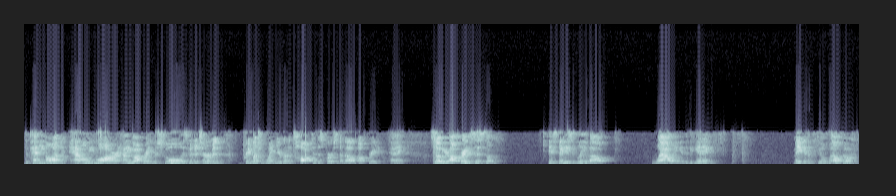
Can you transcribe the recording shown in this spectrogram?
depending on how you are and how you operate your school is going to determine pretty much when you're going to talk to this person about upgrading, okay? So your upgrade system is basically about wowing in the beginning, making them feel welcome,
